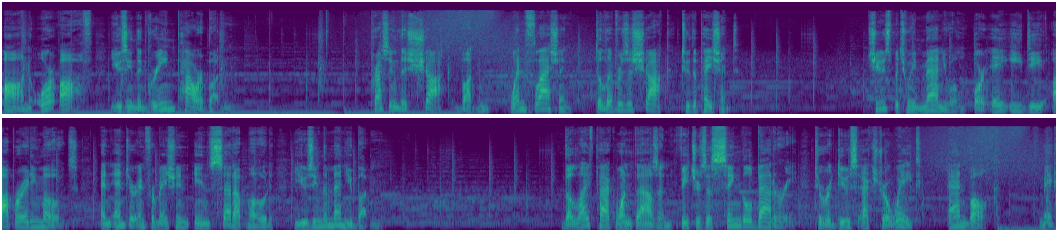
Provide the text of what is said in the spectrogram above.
on or off using the green power button. Pressing the shock button when flashing delivers a shock to the patient. Choose between manual or AED operating modes and enter information in setup mode using the menu button. The LifePak 1000 features a single battery to reduce extra weight and bulk. Make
